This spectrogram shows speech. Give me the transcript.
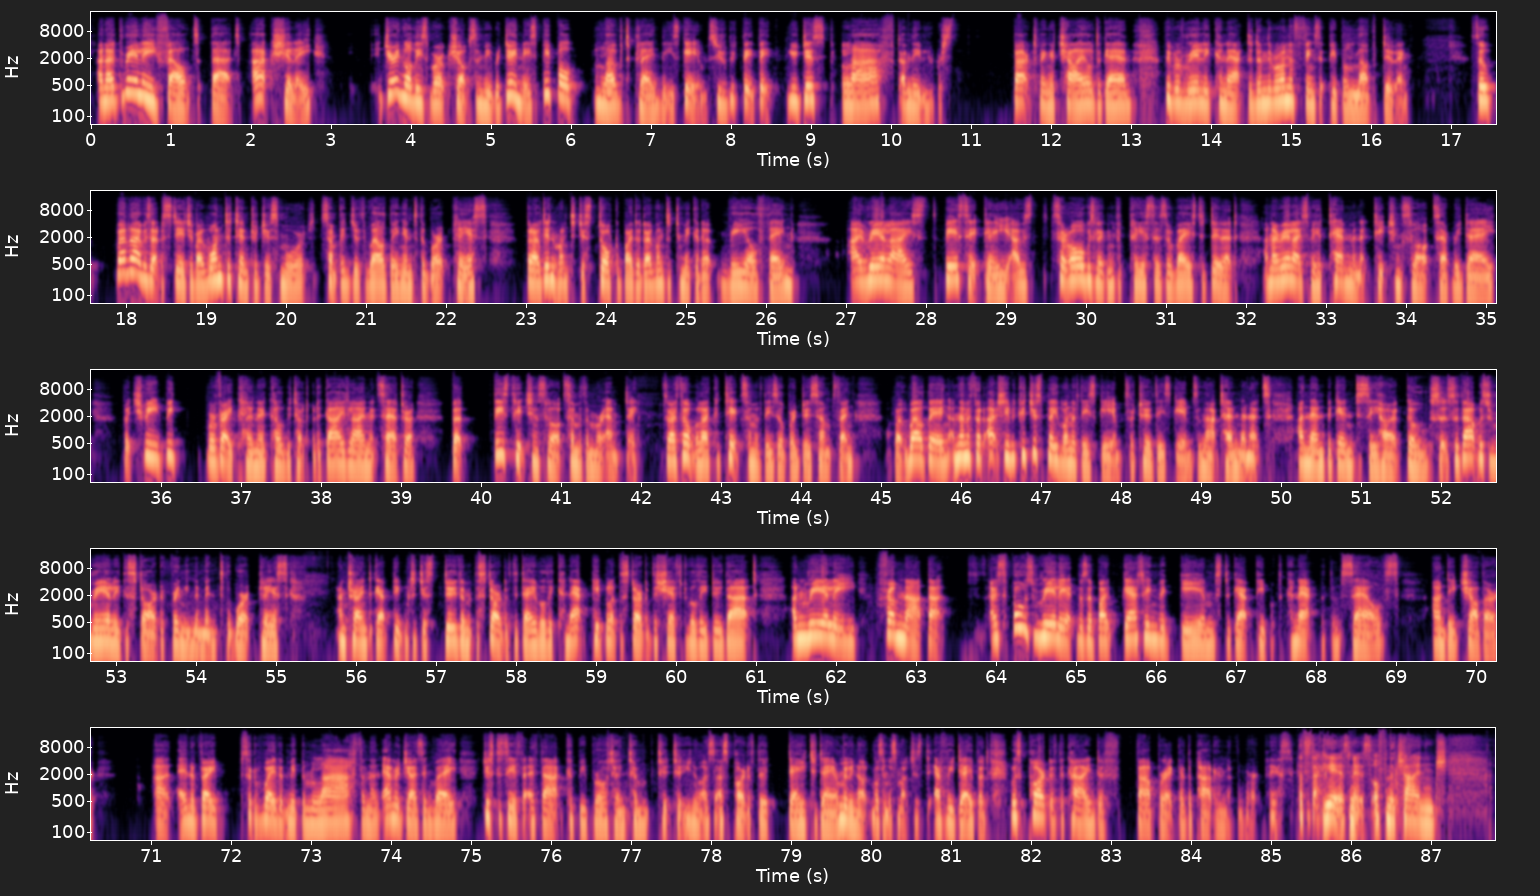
And I'd really felt that actually, during all these workshops and we were doing these, people loved playing these games. You, they, they, you just laughed and they were back to being a child again. People really connected, and they were one of the things that people loved doing. So when I was at a stage of I wanted to introduce more something to do with well-being into the workplace, but I didn't want to just talk about it. I wanted to make it a real thing. I realized basically I was sort of always looking for places or ways to do it. And I realized we had 10 minute teaching slots every day, which we, we were very clinical. We talked about a guideline, etc. But these teaching slots, some of them were empty. So I thought, well, I could take some of these over and do something about well-being. And then I thought, actually, we could just play one of these games or two of these games in that 10 minutes and then begin to see how it goes. So, so that was really the start of bringing them into the workplace and trying to get people to just do them at the start of the day. Will they connect people at the start of the shift? Will they do that? And really from that, that I suppose really it was about getting the games to get people to connect with themselves and each other uh, in a very sort of way that made them laugh and an energizing way, just to see if, if that could be brought into to, to you know as, as part of the day to day, or maybe not, it wasn't as much as every day, but it was part of the kind of fabric or the pattern of the workplace. That's exactly it, isn't it? It's often the challenge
